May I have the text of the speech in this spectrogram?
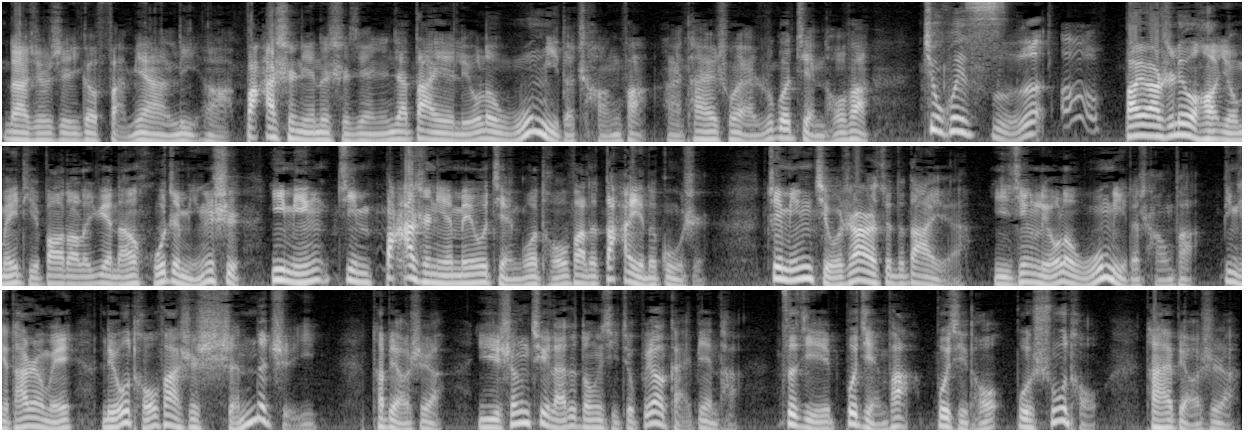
那就是一个反面案例啊。八十年的时间，人家大爷留了五米的长发，哎，他还说呀，如果剪头发就会死。八月二十六号，有媒体报道了越南胡志明市一名近八十年没有剪过头发的大爷的故事。这名九十二岁的大爷啊，已经留了五米的长发。并且他认为留头发是神的旨意。他表示啊，与生俱来的东西就不要改变它。自己不剪发、不洗头、不梳头。他还表示啊，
